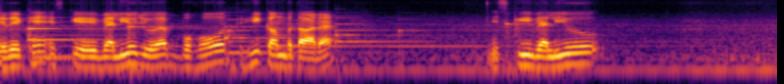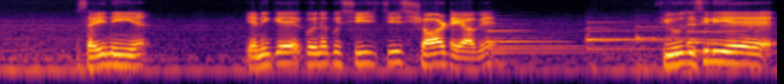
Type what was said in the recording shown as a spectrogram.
ये देखें, इसकी वैल्यू जो है बहुत ही कम बता रहा है। इसकी वैल्यू सही नहीं है। यानी कि कोई ना कोई चीज़ चीज़ शॉर्ट है आगे। फ्यूज़ इसीलिए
